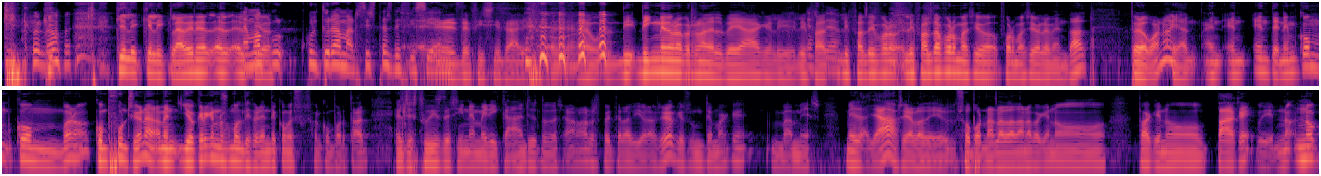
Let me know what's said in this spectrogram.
Kiko, no? que li, que li claven el, el, el La meva cultura marxista és deficient. És deficitari. Eh, Di- Digne d'una persona del BA que li, li, Ja fa, li, falta, li falta formació, formació elemental. Però, bueno, ja en, en, entenem com, com, bueno, com funciona. Jo crec que no és molt diferent de com s'han comportat els estudis de cine americans i tot això, no? respecte a la violació, que és un tema que va més, més allà. O sigui, lo de sobornar a la dona perquè no, perquè no pague. Vull dir, no, no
